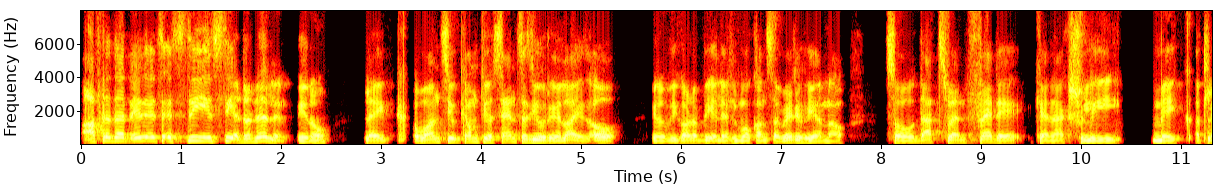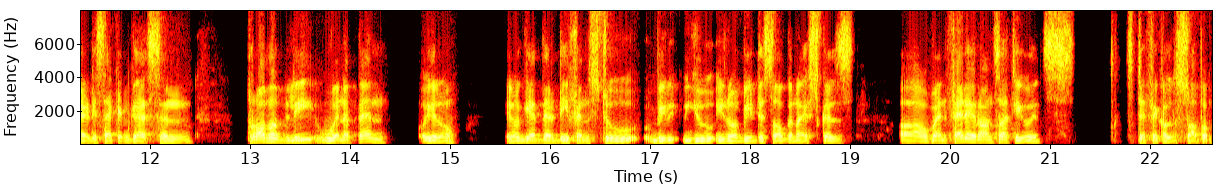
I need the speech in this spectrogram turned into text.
after that it's it's the it's the adrenaline, you know. Like once you come to your senses, you realize, oh, you know, we got to be a little more conservative here now. So that's when Fede can actually make Atleti second guess and probably win a pen. You know, you know, get their defense to be you you know be disorganized because uh, when Fede runs at you, it's it's difficult to stop him.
